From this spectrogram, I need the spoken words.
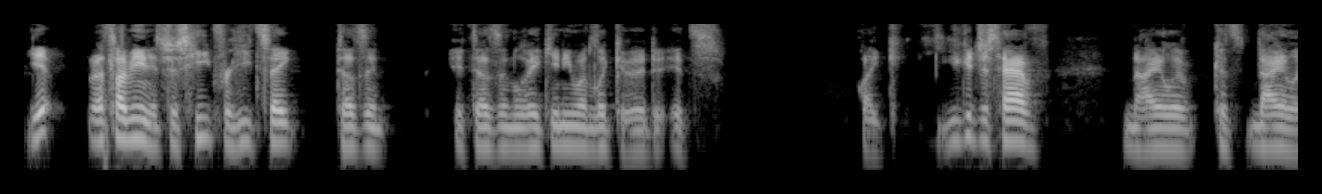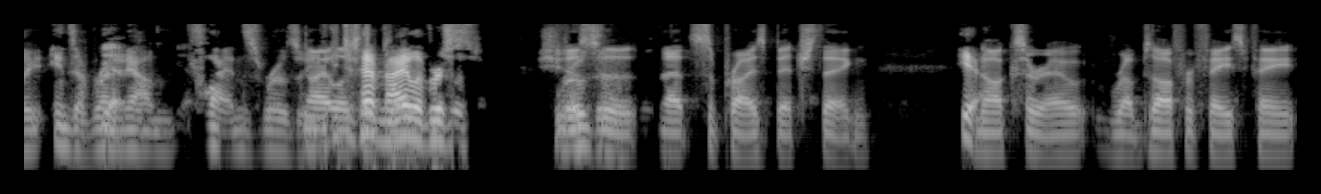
Yep, that's what I mean. It's just heat for heat's sake. Doesn't it doesn't make anyone look good. It's like you could just have Nyla because Nyla ends up running out and flattens Rosa. you could just have. Nyla versus she does the, that surprise bitch thing. Yeah. knocks her out, rubs off her face paint.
